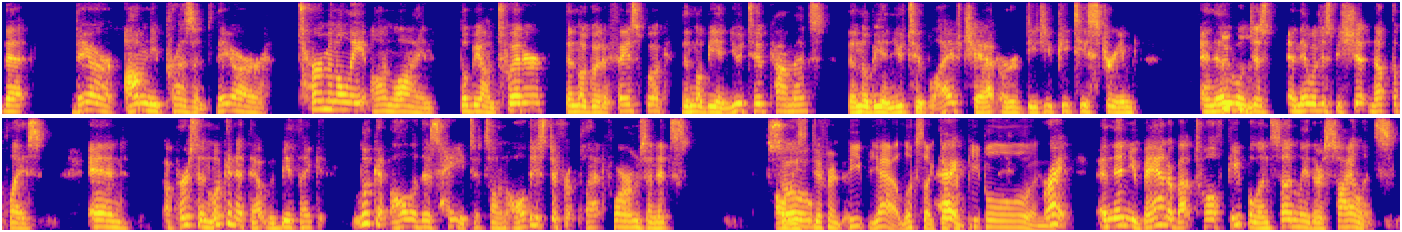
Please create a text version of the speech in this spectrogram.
that they are omnipresent. They are terminally online. They'll be on twitter then they'll go to facebook then they'll be in youtube comments then they'll be in youtube live chat or dgpt stream and they mm-hmm. will just and they will just be shitting up the place. And a person looking at that would be thinking look at all of this hate it's on all these different platforms and it's so, all these different people. Yeah, it looks like different hey, people. And right. And then you ban about 12 people and suddenly there's silence.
